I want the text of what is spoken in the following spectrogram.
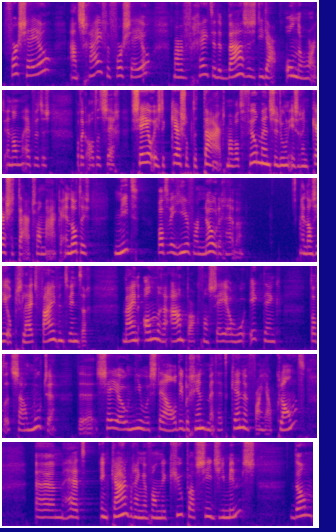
voor SEO, aan schrijven voor SEO, maar we vergeten de basis die daaronder hoort. En dan hebben we dus, wat ik altijd zeg, SEO is de kers op de taart. Maar wat veel mensen doen, is er een kersentaart van maken. En dat is niet wat we hiervoor nodig hebben. En dan zie je op slide 25 mijn andere aanpak van SEO, hoe ik denk dat het zou moeten. De SEO nieuwe stijl, die begint met het kennen van jouw klant, um, het in kaart brengen van de QPAF CG MIMS, dan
